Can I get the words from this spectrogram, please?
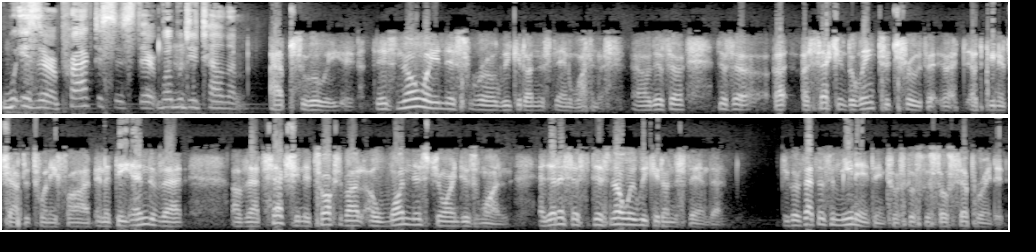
Is there a practice? Is there? What would you tell them? Absolutely. There's no way in this world we could understand oneness. Uh, there's a there's a, a, a, section, the link to truth, at, at, the beginning of chapter 25, and at the end of that of that section, it talks about a oneness joined is one, and then it says there's no way we could understand that because that doesn't mean anything to us because we're so separated.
